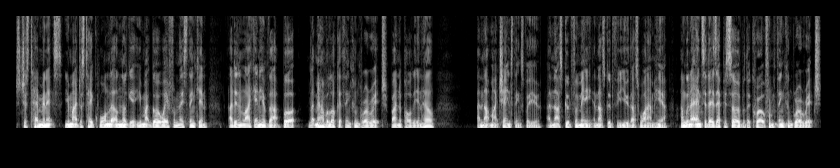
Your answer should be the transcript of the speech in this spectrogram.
It's just 10 minutes. You might just take one little nugget. You might go away from this thinking, I didn't like any of that, but let me have a look at Think and Grow Rich by Napoleon Hill. And that might change things for you. And that's good for me and that's good for you. That's why I'm here. I'm going to end today's episode with a quote from Think and Grow Rich.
